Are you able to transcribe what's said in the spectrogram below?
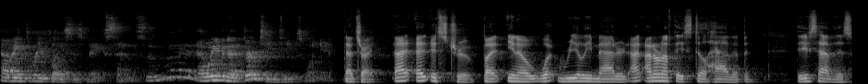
having three places makes sense. And, we even had 13 teams one year. That's right. It's true. But you know what really mattered? I, I don't know if they still have it, but they used to have this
